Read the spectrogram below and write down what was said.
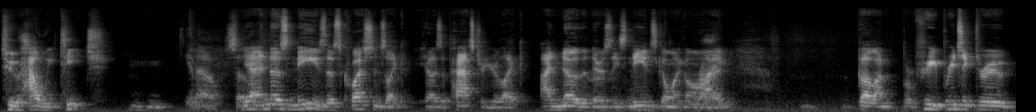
to how we teach Mhm. you know so Yeah, and those needs, those questions, like you know, as a pastor, you're like, I know that there's these needs going on, Right. But I'm pre- preaching through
